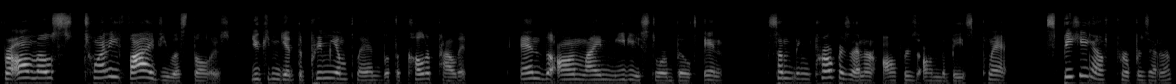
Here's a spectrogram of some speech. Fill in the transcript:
For almost 25 US dollars, you can get the premium plan with the color palette and the online media store built in, something ProPresenter offers on the base plan. Speaking of ProPresenter,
